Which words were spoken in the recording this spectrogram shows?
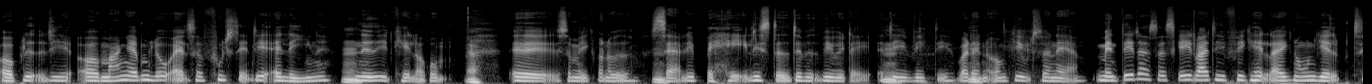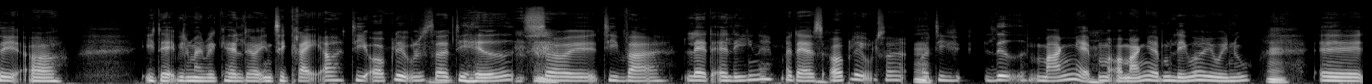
oplevede de, og mange af dem lå altså fuldstændig alene mm. nede i et kælderrum, ja. øh, som ikke var noget mm. særligt behageligt sted. Det ved vi jo i dag, at mm. det er vigtigt, hvordan mm. omgivelserne er. Men det, der så skete, var, at de fik heller ikke nogen hjælp til at i dag vil man vel kalde det at integrere de oplevelser, de havde. Så øh, de var ladt alene med deres oplevelser, mm. og de led mange af dem, og mange af dem lever jo endnu, mm. Øh,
